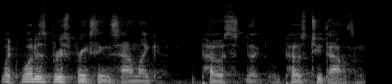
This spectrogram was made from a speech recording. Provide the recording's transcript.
like what does Bruce Springsteen sound like post like, post 2000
